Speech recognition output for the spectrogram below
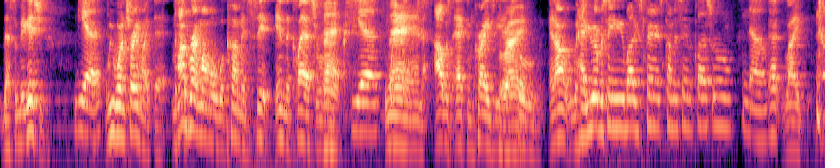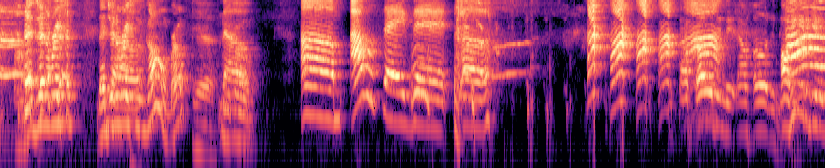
that's a big issue. Yeah. We weren't trained like that. My grandmama would come and sit in the classroom Facts. Yeah. when Facts. I was acting crazy at Right. school. And I have you ever seen anybody's parents come and sit in the classroom? No. That like that generation, that generation's gone, bro. Yeah. No. So- Um, I will say that uh I holding it. I'm holding it. Oh, he need to get his,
